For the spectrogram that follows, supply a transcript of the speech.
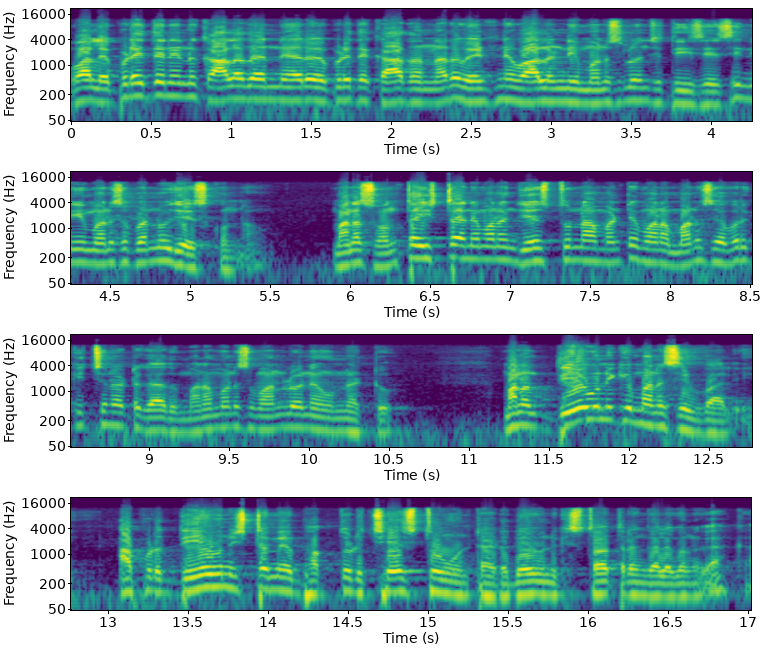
వాళ్ళు ఎప్పుడైతే నేను కాలదన్నారో ఎప్పుడైతే కాదన్నారో వెంటనే వాళ్ళని నీ మనసులోంచి తీసేసి నీ మనసు పని నువ్వు చేసుకున్నావు. మన సొంత ఇష్టాన్ని మనం చేస్తున్నామంటే మన మనసు ఎవరికి ఇచ్చినట్టు కాదు. మన మనసు మనలోనే ఉన్నట్టు. మనం దేవునికి మనసు ఇవ్వాలి. అప్పుడు దేవుని ఇష్టమే భక్తుడు చేస్తూ ఉంటాడు. దేవునికి స్తోత్రం కలుగునుగాక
